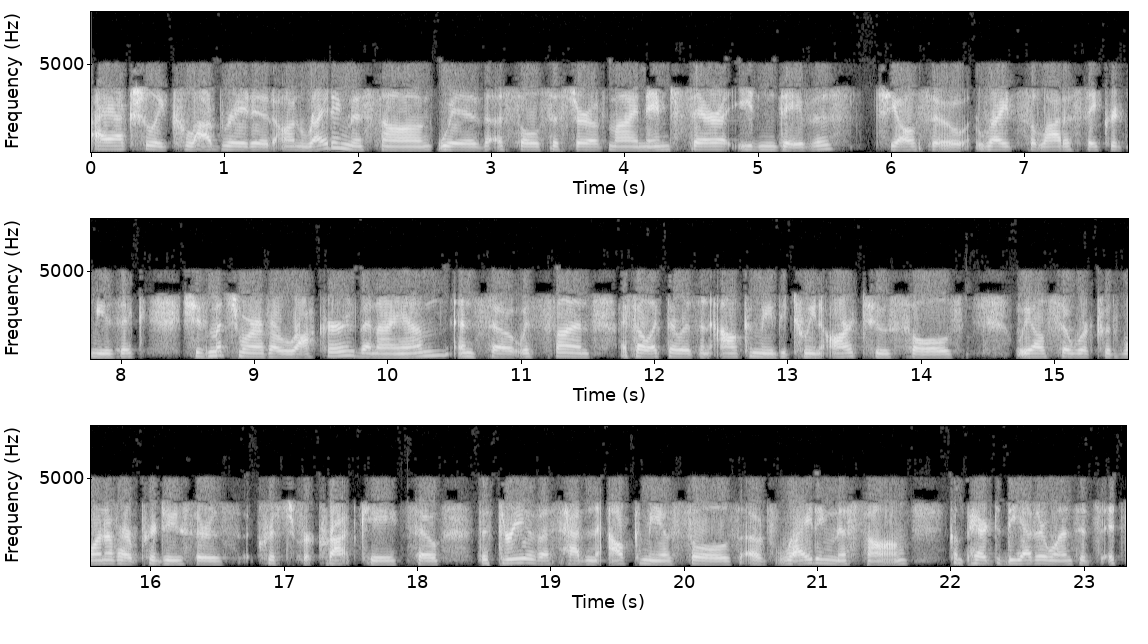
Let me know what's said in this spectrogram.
I actually collaborated on writing this song with a soul sister of mine named Sarah Eden Davis. She also writes a lot of sacred music. She's much more of a rocker than I am, and so it was fun. I felt like there was an alchemy between our two souls. We also worked with one of our producers, Christopher Krotke. So the three of us had an alchemy of souls of writing this song compared to the other ones. It's it's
